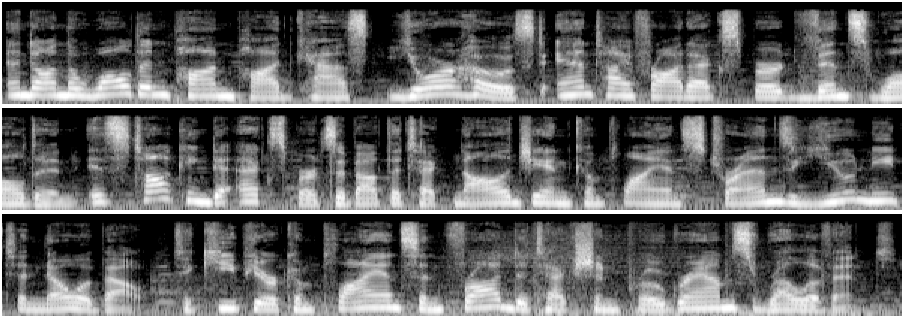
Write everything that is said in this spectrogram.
And on the Walden Pond podcast, your host, anti fraud expert Vince Walden, is talking to experts about the technology and compliance trends you need to know about to keep your compliance and fraud detection programs relevant.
